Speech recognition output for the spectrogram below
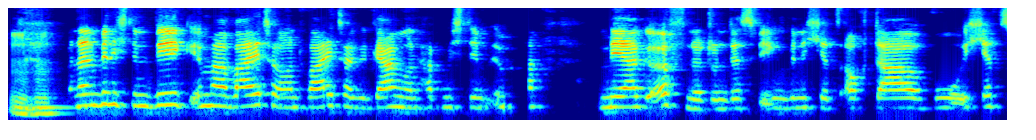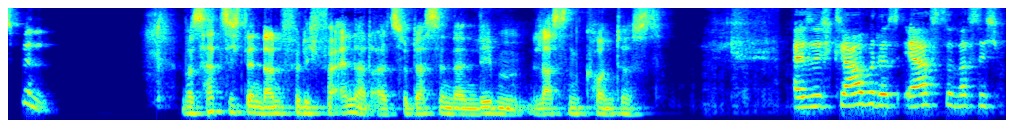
Mhm. Und dann bin ich den Weg immer weiter und weiter gegangen und habe mich dem immer mehr geöffnet. Und deswegen bin ich jetzt auch da, wo ich jetzt bin. Was hat sich denn dann für dich verändert, als du das in dein Leben lassen konntest? Also ich glaube, das Erste, was sich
